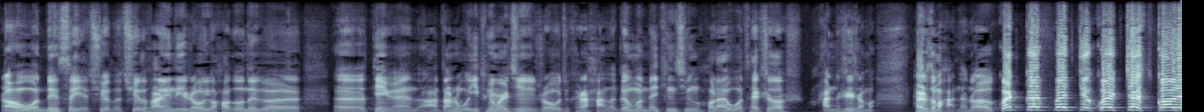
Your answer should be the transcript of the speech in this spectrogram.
然后我那次也去了，去了发源地之后，有好多那个呃店员啊，当时我一推门进去之后，我就开始喊了，根本没听清。后来我才知道喊的是什么，他是这么喊的，说：“快快快点快加光临。”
